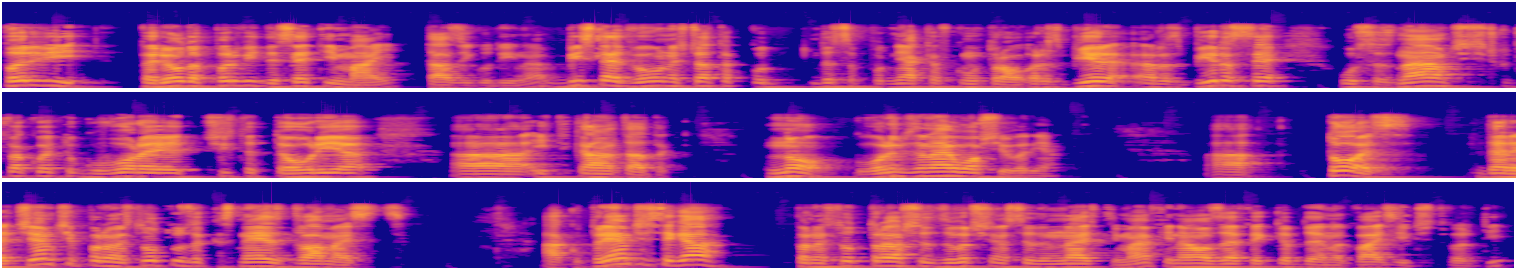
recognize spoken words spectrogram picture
първи, периода 1-10 май тази година би следвало нещата под, да са под някакъв контрол. Разбира, разбира се, осъзнавам, че всичко това, което говоря е чиста теория а, и така нататък. Но, говорим за най-лошия вариант. А, тоест, да речем, че първенството закъснее с 2 месеца. Ако приемем, че сега първенството трябваше да завърши на 17 май, финала за FA Cup да е на 24,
